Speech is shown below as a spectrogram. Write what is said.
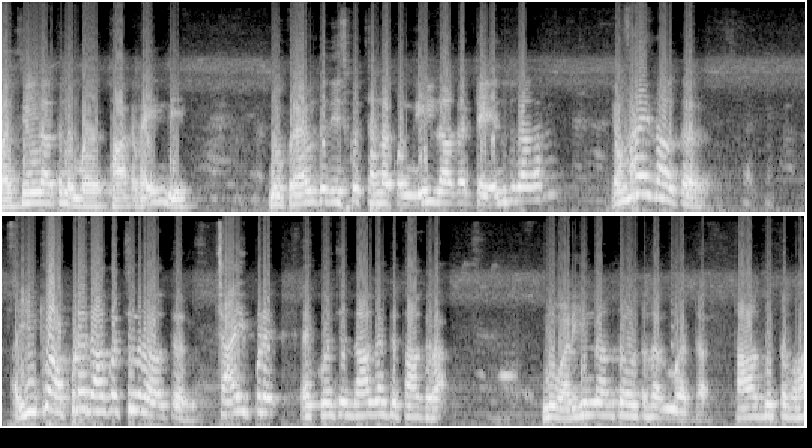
మంచినీళ్ళు తాగుతున్నా తాగరైంది నువ్వు ప్రేమతో తీసుకొచ్చి అన్న కొన్ని నీళ్ళు తాగంటే ఎందుకు తాగరు? ఎవరైనా తాగుతారు. ఇంట్లో అప్పుడే తాగొచ్చిన తాగుతారు. చాయ్ ఇప్పుడే. కొంచెం తాగంటే తాగరా. నువ్వు అడిగిన దాంతో ఉంటది అనమాట తాగుతావా?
